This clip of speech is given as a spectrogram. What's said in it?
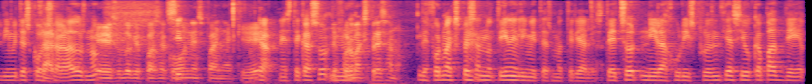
límites Claro, consagrados, ¿no? Eso es lo que pasa Sí. con España, que Claro, en este caso de no- forma expresa no. de forma expresa no tiene límites materiales. De hecho, ni la jurisprudencia ha sido capaz de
